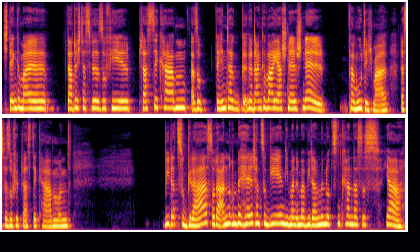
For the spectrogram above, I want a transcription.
Ich denke mal, dadurch, dass wir so viel Plastik haben, also der Hintergedanke war ja schnell, schnell, vermute ich mal, dass wir so viel Plastik haben und wieder zu Glas oder anderen Behältern zu gehen, die man immer wieder benutzen kann, das ist ja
